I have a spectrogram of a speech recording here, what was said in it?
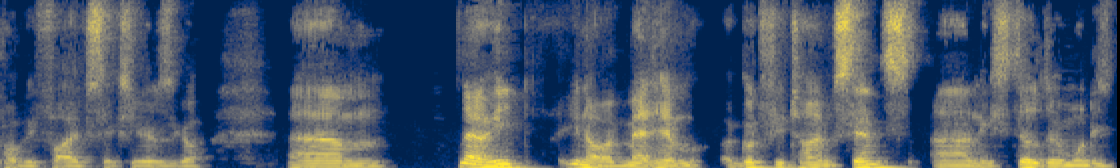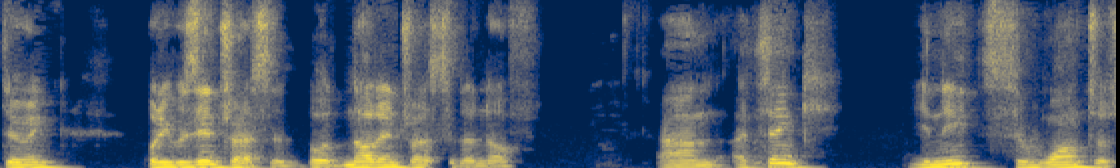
probably five, six years ago. Um, now he, you know, I've met him a good few times since, and he's still doing what he's doing. But he was interested, but not interested enough. And I think you need to want it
